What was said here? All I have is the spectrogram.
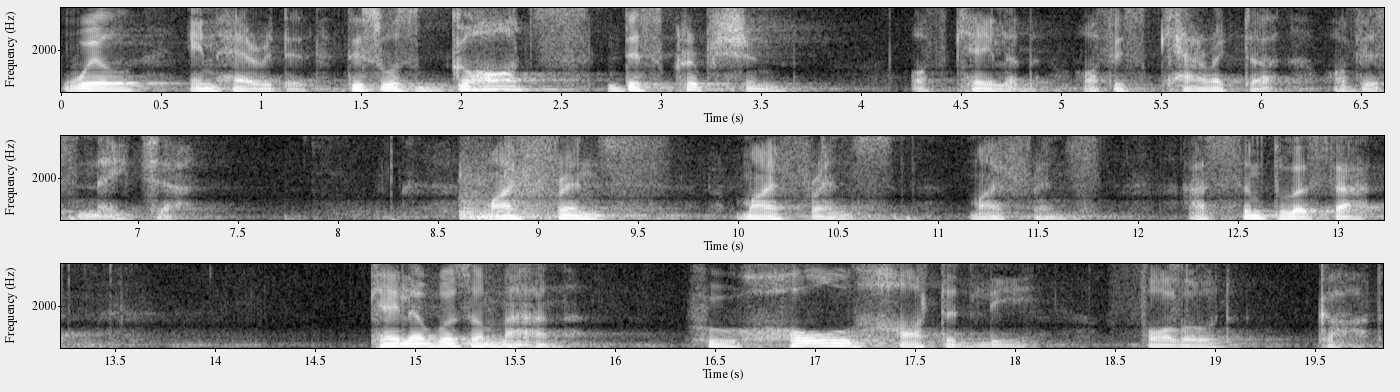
will inherit it. This was God's description of Caleb, of his character, of his nature. My friends, my friends, my friends, as simple as that. Caleb was a man who wholeheartedly followed God.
